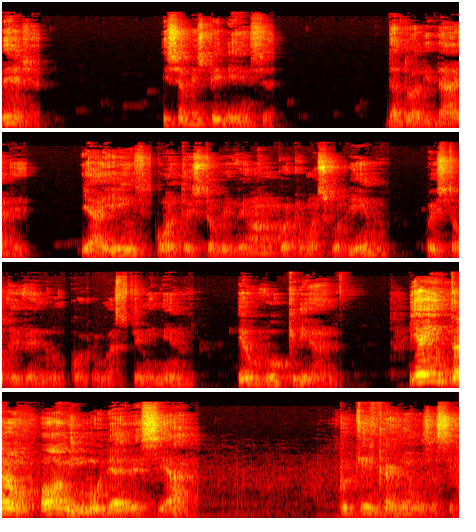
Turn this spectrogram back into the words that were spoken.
Veja, isso é uma experiência da dualidade e aí, enquanto eu estou vivendo num corpo masculino, ou estou vivendo num corpo mais feminino, eu vou criando. E aí então, homem e mulher S.A., por que encarnamos assim?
